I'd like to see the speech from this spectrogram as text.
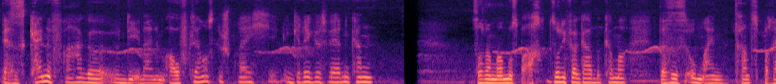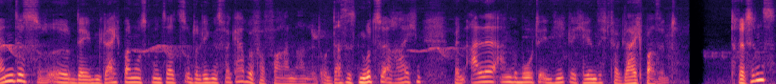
Es ist keine Frage, die in einem Aufklärungsgespräch geregelt werden kann, sondern man muss beachten, so die Vergabekammer, dass es um ein transparentes, äh, dem Gleichbehandlungsgrundsatz unterliegendes Vergabeverfahren handelt. Und das ist nur zu erreichen, wenn alle Angebote in jeglicher Hinsicht vergleichbar sind. Drittens,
